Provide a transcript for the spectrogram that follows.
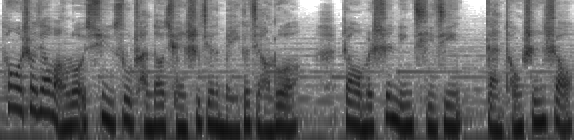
通过社交网络迅速传到全世界的每一个角落，让我们身临其境，感同身受，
